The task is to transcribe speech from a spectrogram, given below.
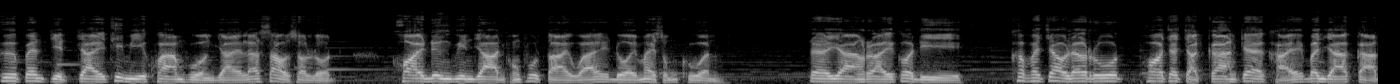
คือเป็นจิตใจที่มีความห่วงใยและเศร้าสลด คอยดึงวิญญาณของผู้ตายไว้โดยไม่สมควร แต่อย่างไรก็ดีข้าพเจ้าและรูท อจะจัดการแก้ไขบรรยากาศ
